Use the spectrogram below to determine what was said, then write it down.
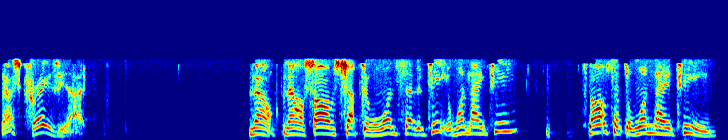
That's crazy. I, now, now Psalms chapter 117, 119, Psalms chapter 119.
